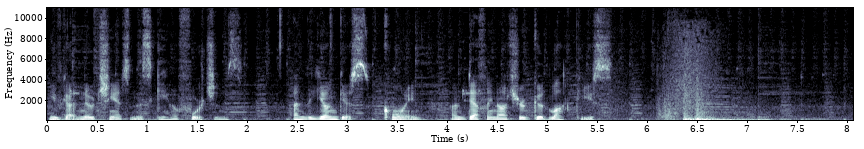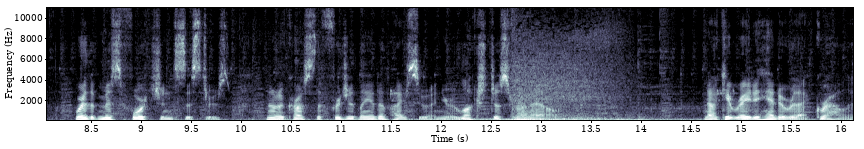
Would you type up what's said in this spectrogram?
You've got no chance in this game of fortunes. I'm the youngest, coin. I'm definitely not your good luck piece. We're the Misfortune Sisters, known across the frigid land of Haisu, and your luck's just run out. Now get ready to hand over that Growlithe.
